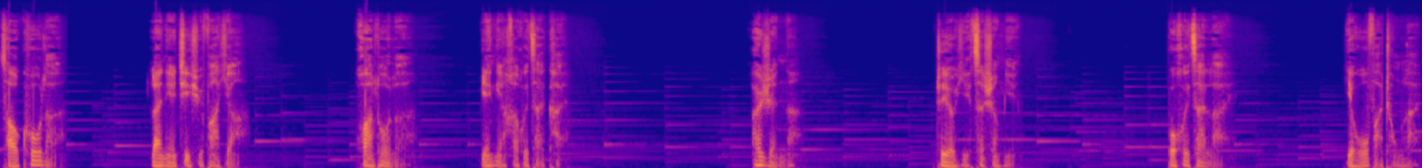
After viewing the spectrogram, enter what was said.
草枯了，来年继续发芽；花落了，明年还会再开。而人呢，只有一次生命，不会再来，也无法重来。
